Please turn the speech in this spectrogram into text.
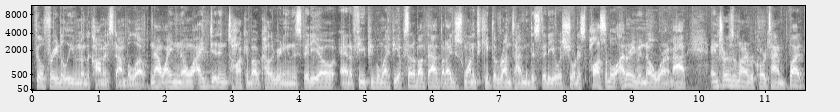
feel free to leave them in the comments down below. Now, I know I didn't talk about color in this video, and a few people might be upset about that, but I just wanted to keep the runtime of this video as short as possible. I don't even know where I'm at in terms of my record time, but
